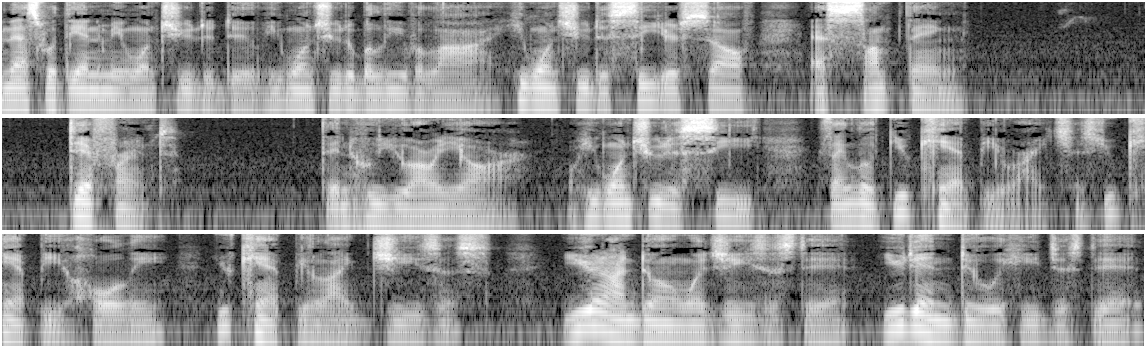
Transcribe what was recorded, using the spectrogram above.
And that's what the enemy wants you to do. He wants you to believe a lie. He wants you to see yourself as something different than who you already are. Or he wants you to see, he's like, look, you can't be righteous. You can't be holy. You can't be like Jesus. You're not doing what Jesus did. You didn't do what he just did.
